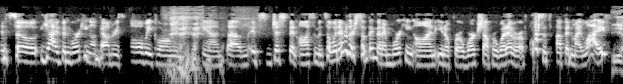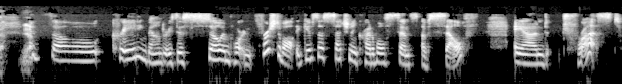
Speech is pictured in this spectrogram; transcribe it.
And so, yeah, I've been working on boundaries all week long, and, and um, it's just been awesome. And so, whenever there's something that I'm working on, you know, for a workshop or whatever, of course, it's up in my life. Yeah, yeah. And so, creating boundaries is so important. First of all, it gives us such an incredible sense of self and trust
